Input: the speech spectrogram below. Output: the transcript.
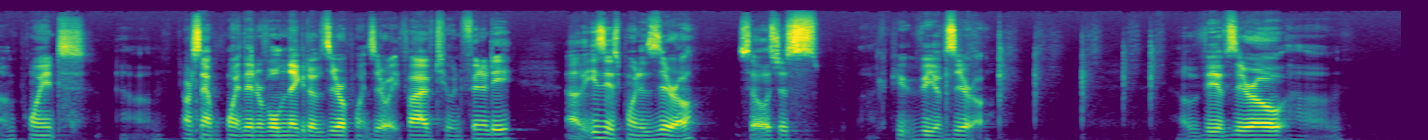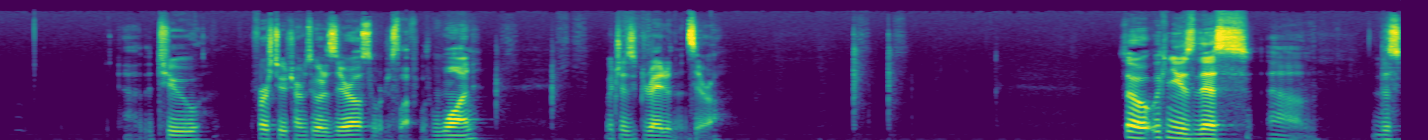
um, point our sample point in the interval negative 0.085 to infinity. Uh, the easiest point is 0, so let's just compute v of 0. Uh, v of 0, um, uh, the two first two terms go to 0, so we're just left with 1, which is greater than 0. So we can use this, um, this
